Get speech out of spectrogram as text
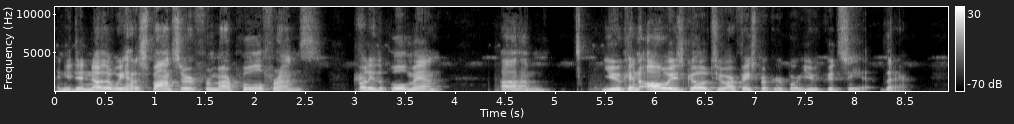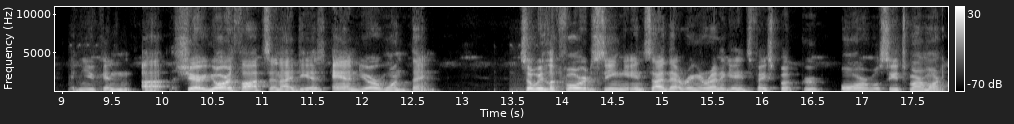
and you didn't know that we had a sponsor from our pool friends, Buddy the Pool Man, um, you can always go to our Facebook group where you could see it there. And you can uh, share your thoughts and ideas and your one thing. So we look forward to seeing you inside that Ring of Renegades Facebook group, or we'll see you tomorrow morning,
